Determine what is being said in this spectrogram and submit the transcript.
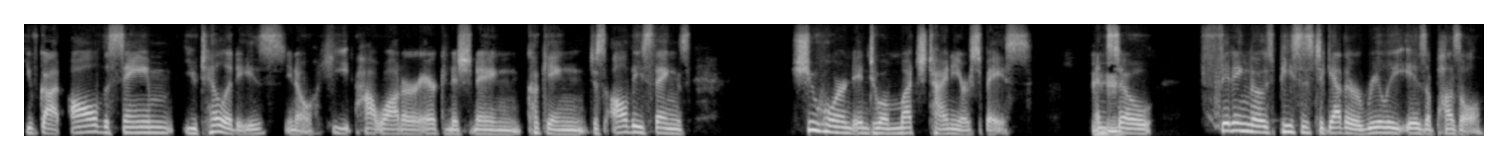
you've got all the same utilities you know heat hot water air conditioning cooking just all these things shoehorned into a much tinier space mm-hmm. and so fitting those pieces together really is a puzzle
